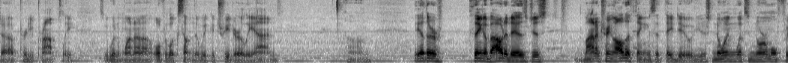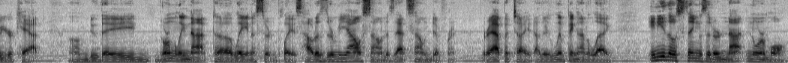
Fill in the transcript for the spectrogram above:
uh, pretty promptly. So we wouldn't want to overlook something that we could treat early on. Um, the other thing about it is just monitoring all the things that they do, just knowing what's normal for your cat. Um, do they normally not uh, lay in a certain place? How does their meow sound? Does that sound different? Their appetite? Are they limping on a leg? Any of those things that are not normal,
